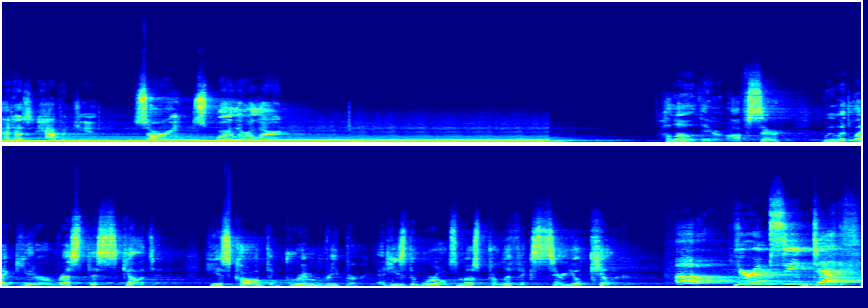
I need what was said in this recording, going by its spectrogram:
that hasn't happened yet. Sorry, spoiler alert. Hello there, officer. We would like you to arrest this skeleton. He is called the Grim Reaper, and he's the world's most prolific serial killer. Oh, you're MC Death.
